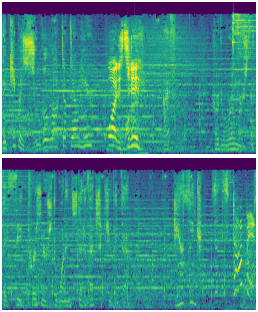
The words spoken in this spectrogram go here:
They keep a Zoogle locked up down here? Oh, elle est stylée. I've heard rumors that they feed prisoners to one instead of executing them. Do you think Stop it!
